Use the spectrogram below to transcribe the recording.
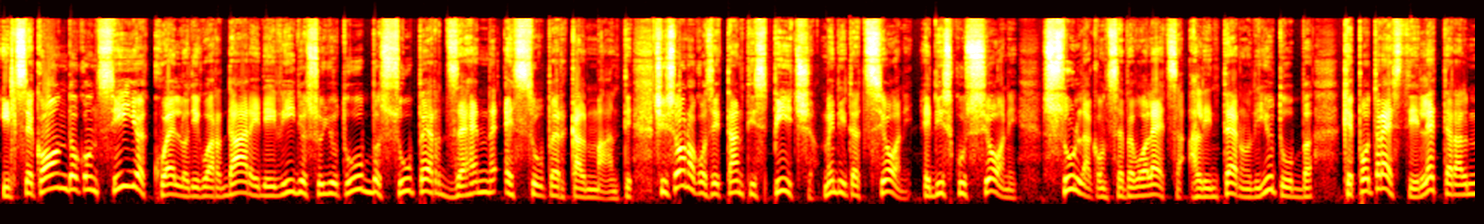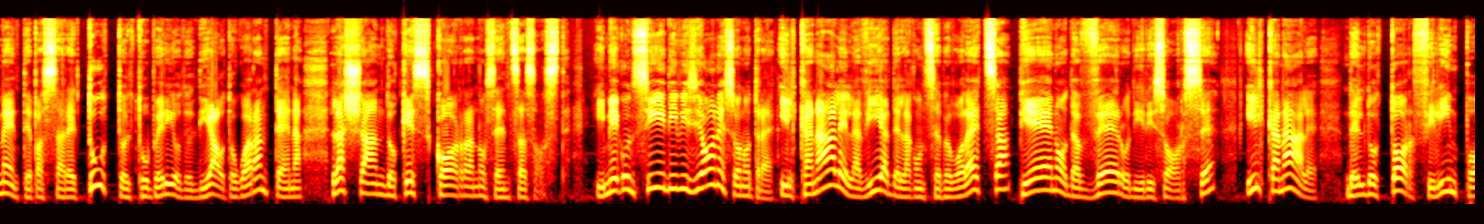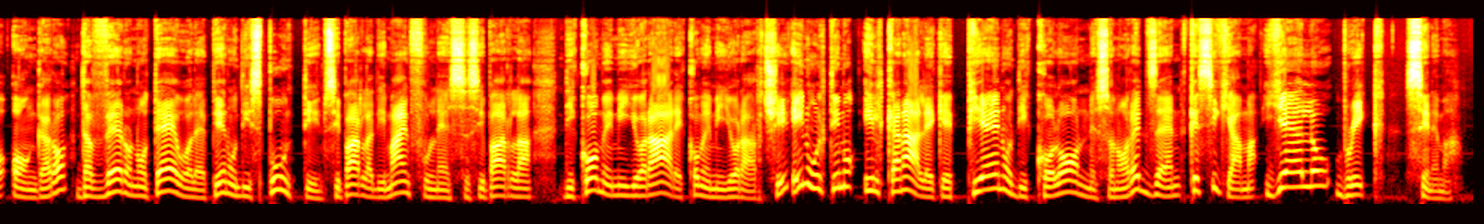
Il secondo consiglio è quello di guardare dei video su YouTube super zen e super calmanti. Ci sono così tanti speech, meditazioni e discussioni sulla consapevolezza all'interno di YouTube che potresti letteralmente passare tutto il tuo periodo di autoquarantena lasciando che scorrano senza soste. I miei consigli di visione sono tre. Il canale La Via della Consapevolezza, pieno davvero di risorse. Il canale del dottor Filippo Ongaro, davvero notevole, pieno di spunti. Si parla di mindfulness, si parla di come migliorare come migliorarci. E in ultimo il canale che è pieno di colonne sonore zen che si chiama Yellow Brick Cinema.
